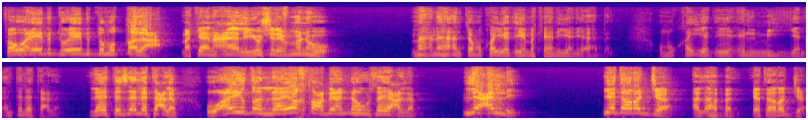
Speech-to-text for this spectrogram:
فهو إيه بده إيه؟ بده مطلع. مكان عالي يشرف منه. معناها أنت مقيد إيه مكانيا يا أهبل؟ ومقيد إيه علميا؟ أنت لا تعلم. لا تزال تعلم. وأيضا لا يخضع بأنه سيعلم. لعلي يترجى. الأهبل يترجى.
